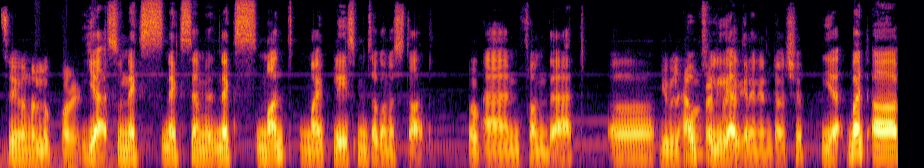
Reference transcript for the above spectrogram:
So you're gonna look for it. Yeah, so next next sem next month my placements are gonna start, Okay. and from that, uh, You will have hopefully I'll get an internship. Yeah, but uh,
